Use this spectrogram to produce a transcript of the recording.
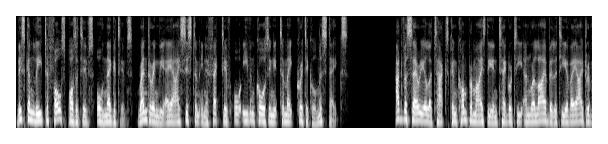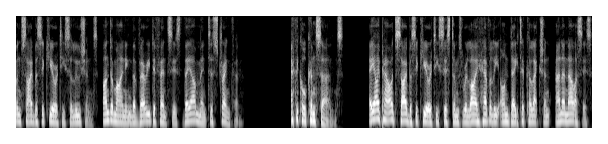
This can lead to false positives or negatives, rendering the AI system ineffective or even causing it to make critical mistakes. Adversarial attacks can compromise the integrity and reliability of AI driven cybersecurity solutions, undermining the very defenses they are meant to strengthen. Ethical concerns AI powered cybersecurity systems rely heavily on data collection and analysis,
